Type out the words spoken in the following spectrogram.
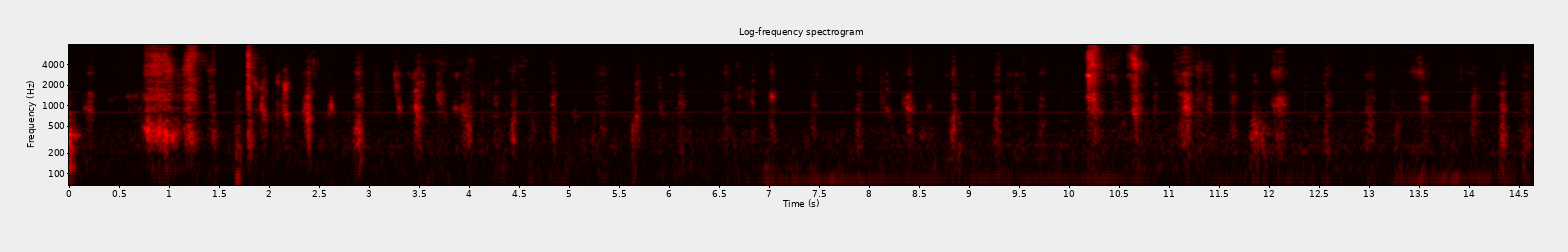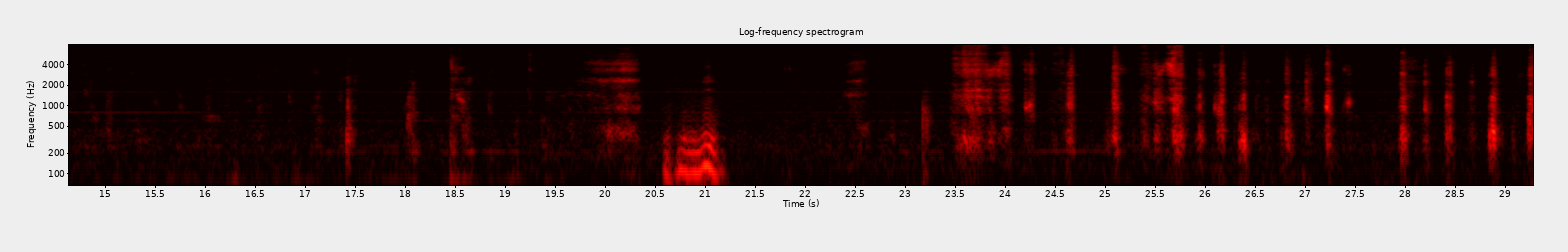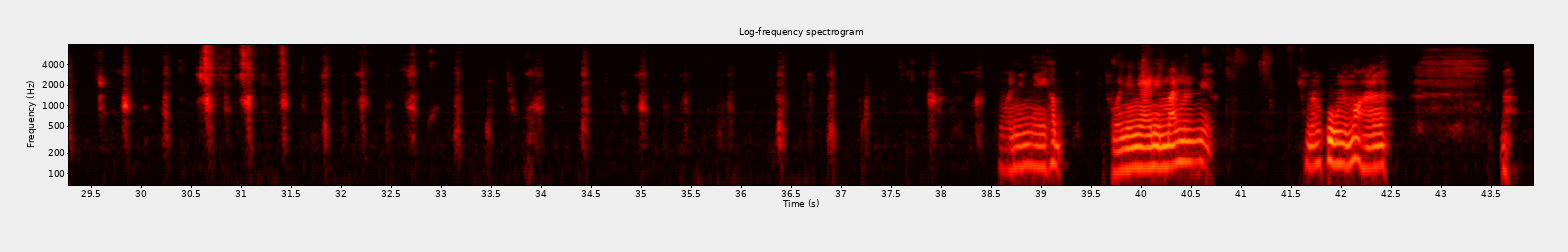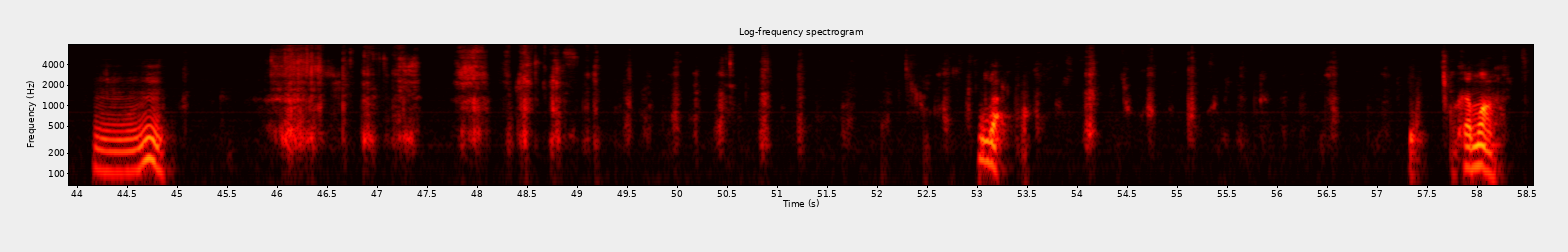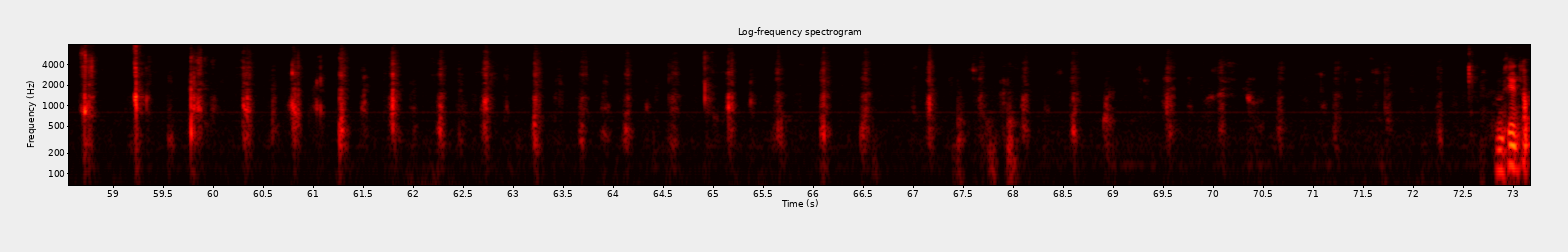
วันยังไงครับวันยังไงนี่มันมันเนี่ยมันกุ้งนี่มอหาเลยอืมแบบเครื่องม่วง หาอืม Dạ.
